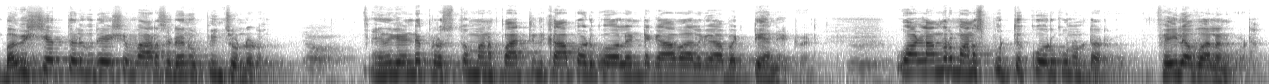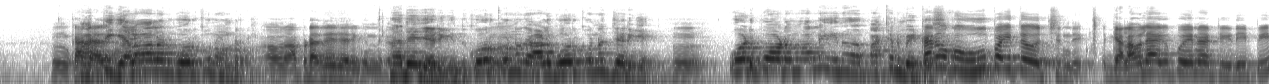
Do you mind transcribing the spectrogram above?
భవిష్యత్ తెలుగుదేశం వారసుడని ఒప్పించి ఉండడం ఎందుకంటే ప్రస్తుతం మన పార్టీని కాపాడుకోవాలంటే కావాలి కాబట్టి అనేటువంటి. వాళ్ళందరూ మనస్ఫూర్తిగా కోరుకుని ఉంటారు. ఫెయిల్ అవ్వాలని కూడా. పార్టీ గెలవాలని కోరుకుని ఉండరు. అవును అప్పుడు అదే జరిగింది. అదే జరిగింది. కోరుకున్నది వాళ్ళు కోరుకున్నది జరిగింది. ఓడిపోవడం వల్ల ఈయన పక్కన కానీ పెట్టారు ఒక ఊపు అయితే వచ్చింది. గెలవలేకపోయినా టీడీపీ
